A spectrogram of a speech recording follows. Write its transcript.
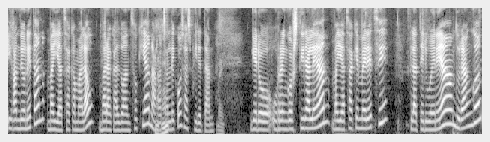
Igande honetan, maiatzak amalau, barakaldo antzokian, arratsaldeko zazpiretan. Bai. Gero urrengo estiralean, maiatzak emeretzi, plateruenean, durangon,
